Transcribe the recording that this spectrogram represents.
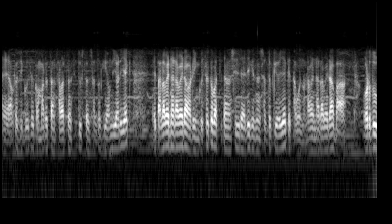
e, aurretik goizeko amarretan zabaltzen zituzten saltoki handi horiek, eta laben arabera hori, goizeko behatzitan hasi dira irekitzen saltoki horiek, eta, bueno, laben arabera, ba, ordu,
